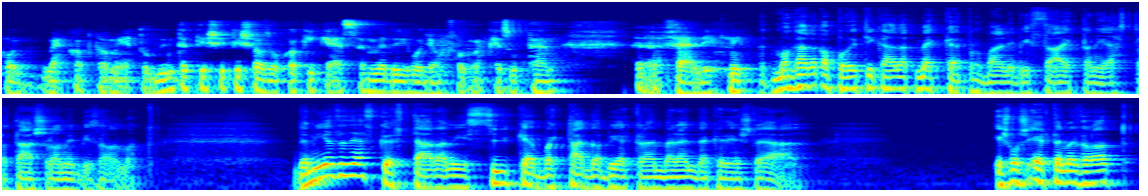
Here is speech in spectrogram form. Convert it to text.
hogy megkapta a méltó büntetését, és azok, akik elszenvedői, hogyan fognak ezután fellépni. Hát magának a politikának meg kell próbálni visszaállítani ezt a társadalmi bizalmat. De mi az az eszköztár, ami szűkebb vagy tágabb értelemben rendelkezésre áll? És most értem ez alatt,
